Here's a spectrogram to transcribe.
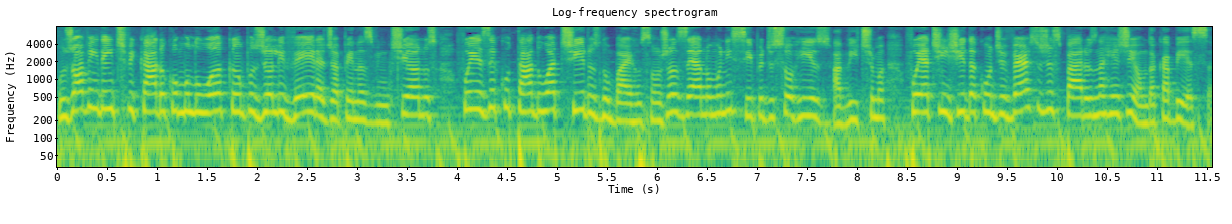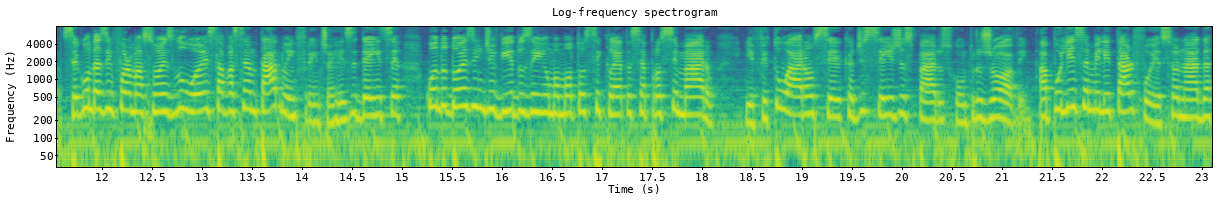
Um jovem identificado como Luan Campos de Oliveira, de apenas 20 anos, foi executado a tiros no bairro São José, no município de Sorriso. A vítima foi atingida com diversos disparos na região da cabeça. Segundo as informações, Luan estava sentado em frente à residência quando dois indivíduos em uma motocicleta se aproximaram e efetuaram cerca de seis disparos contra o jovem. A polícia militar foi acionada,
